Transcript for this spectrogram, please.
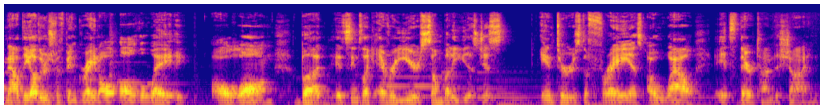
Now the others have been great all all the way all along, but it seems like every year somebody is just enters the fray as oh wow it's their time to shine.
